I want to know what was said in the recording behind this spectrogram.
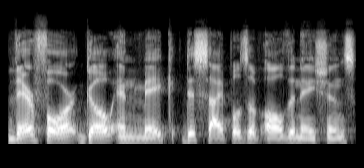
Therefore, go and make disciples of all the nations,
